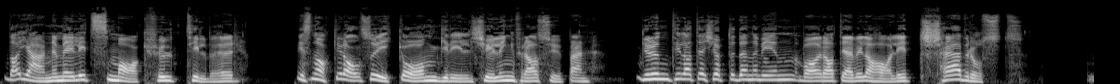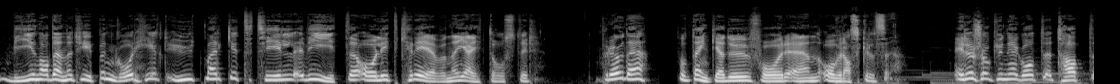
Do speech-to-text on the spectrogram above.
da gjerne med litt smakfullt tilbehør. Vi snakker altså ikke om grillkylling fra Superen. Grunnen til at jeg kjøpte denne vinen, var at jeg ville ha litt skjævrost. Vin av denne typen går helt utmerket til hvite og litt krevende geiteoster. Prøv det, så tenker jeg du får en overraskelse. Eller så kunne jeg godt tatt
